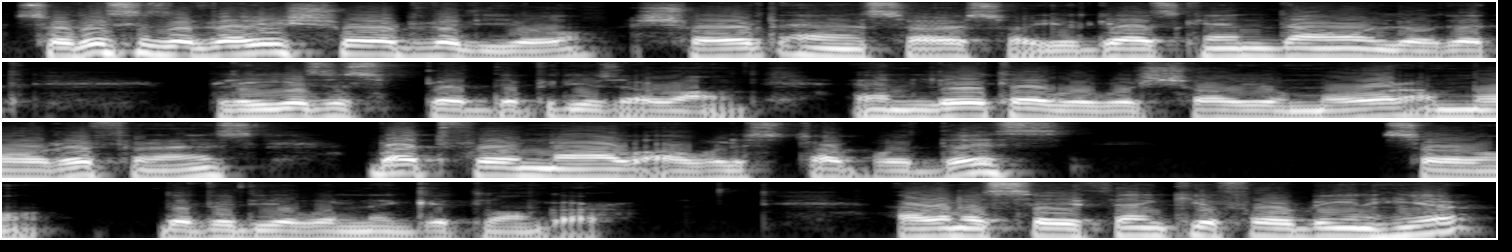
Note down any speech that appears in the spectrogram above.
So this is a very short video, short answer, so you guys can download it. Please spread the videos around. And later we will show you more and more reference. But for now, I will stop with this. So the video will not get longer. I want to say thank you for being here.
